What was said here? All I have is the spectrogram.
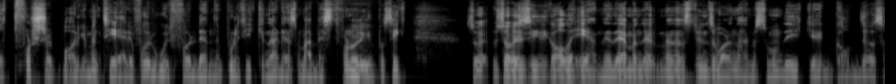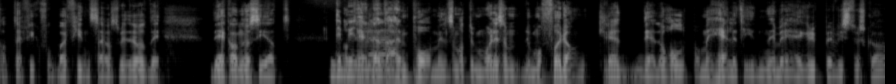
godt forsøk på å argumentere for hvorfor denne politikken er det som er best for Norge på sikt. Så, så jeg sikkert ikke alle enig i det men, det, men en stund så var det nærmest som om de ikke gadd det, og at det fikk folk bare finne seg osv. Det, det kan jo si at Det at hele dette er en påminnelse om at du må, liksom, du må forankre det du holder på med hele tiden i brede grupper hvis du skal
